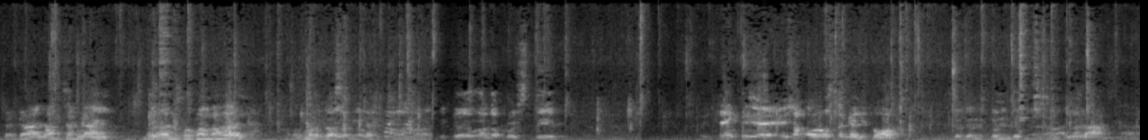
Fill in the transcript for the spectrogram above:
Tsaga lang, tsaga. Wala nang pagmamahal. Taga lang yung mga. Ito yung ano, first tip. Take eh, isang oras na ganito. So, ganito hindi na Ah, ano lang. ah,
